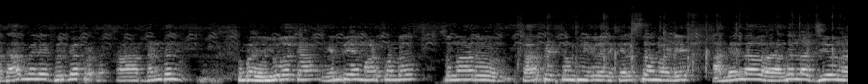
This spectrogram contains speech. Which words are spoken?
ಅದಾದ್ಮೇಲೆ ದುರ್ಗಾ ದಂಡನ್ ತುಂಬಾ ಯುವಕ ಎಂ ಬಿ ಎ ಮಾಡಿಕೊಂಡು ಸುಮಾರು ಕಾರ್ಪೊರೇಟ್ ಕಂಪ್ನಿಗಳಲ್ಲಿ ಕೆಲಸ ಮಾಡಿ, ಅದೆಲ್ಲ ಅದೆಲ್ಲ ಜೀವನ,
